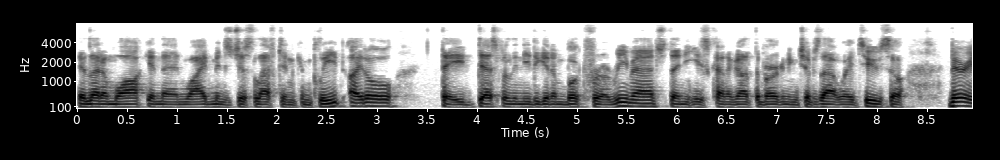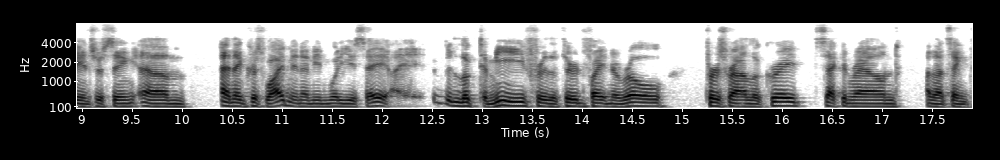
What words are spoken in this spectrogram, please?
They let him walk, and then Weidman's just left in complete idle. They desperately need to get him booked for a rematch. Then he's kind of got the bargaining chips that way too. So very interesting. Um, and then Chris Weidman, I mean, what do you say? I, it looked to me for the third fight in a row. First round looked great. Second round, I'm not saying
